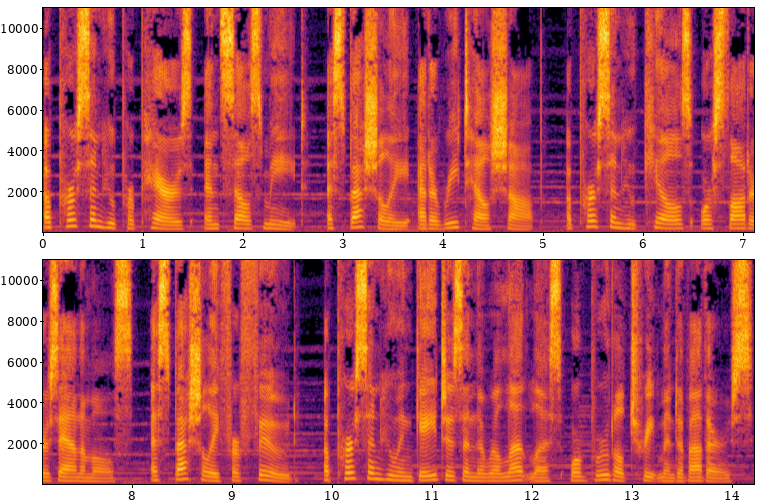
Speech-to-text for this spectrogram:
A person who prepares and sells meat, especially at a retail shop, a person who kills or slaughters animals, especially for food, a person who engages in the relentless or brutal treatment of others.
